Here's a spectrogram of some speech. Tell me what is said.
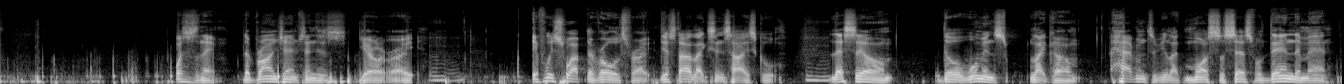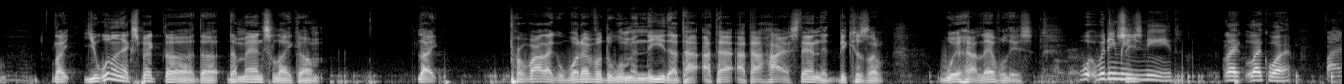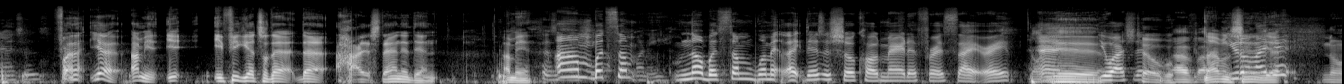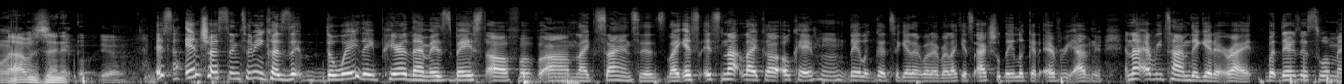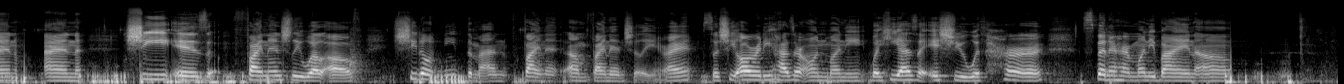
what's his name? LeBron James and his girl, right? If we swap the roles, right? They start like since high school. Let's say um, the woman's like um having to be like more successful than the man. Like you wouldn't expect the the the man to like um like provide like whatever the woman need at that at that at that higher standard because of where her level is. What, what do you mean She's- need? Like like what? Finances. Fin- yeah, I mean, i if you get to that that higher standard, then I mean, Um, but some money. no, but some women like there's a show called Married at First Sight, right? and yeah. you watched it. Terrible. I've, I I've, haven't You seen don't like it yet. it? No, I haven't seen it. But yeah. It's interesting to me because the, the way they pair them is based off of um like sciences. Like it's it's not like a, okay, hmm, they look good together, whatever. Like it's actually they look at every avenue, and not every time they get it right. But there's this woman, and she is financially well off. She don't need the man finan- um, financially, right? So she already has her own money, but he has an issue with her spending her money buying um,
